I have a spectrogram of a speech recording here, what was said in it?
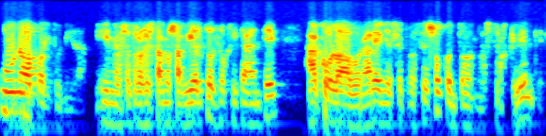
una oportunidad. Y nosotros estamos abiertos, lógicamente, a colaborar en ese proceso con todos nuestros clientes.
